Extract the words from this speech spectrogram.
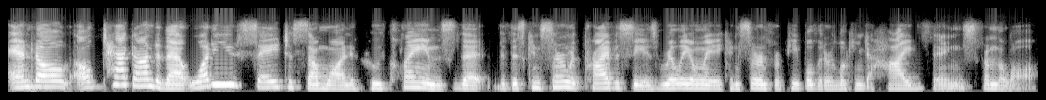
And I'll I'll tack on to that. What do you say to someone who claims that, that this concern with privacy is really only a concern for people that are looking to hide things from the law?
